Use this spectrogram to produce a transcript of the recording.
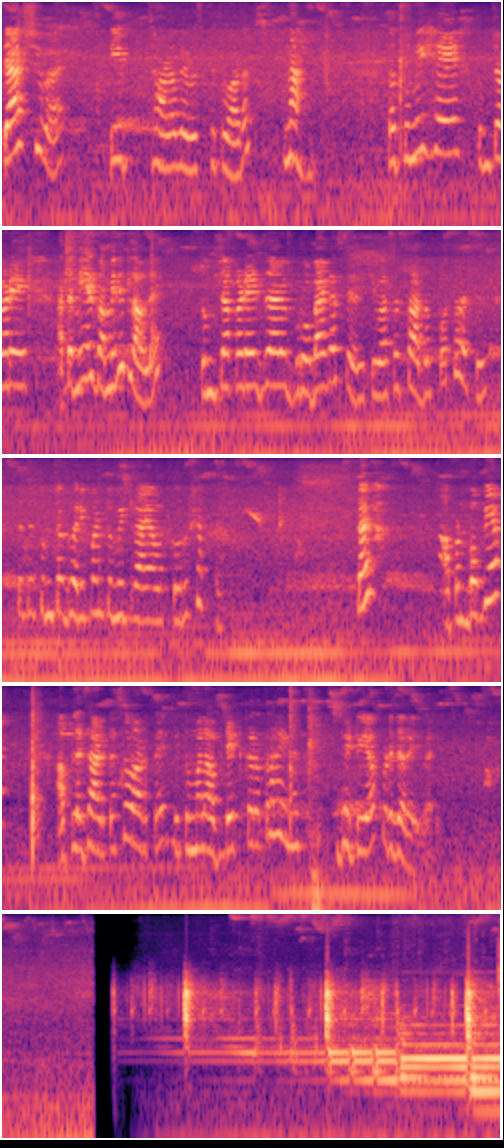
त्याशिवाय ती झाडं व्यवस्थित वाढत नाही. तर तुम्ही हे तुमच्याकडे आता मी हे जमिनीत लावलं आहे तुमच्याकडे जर ग्रो बॅग असेल किंवा असं साधं पोतं असेल तर ते तुमच्या घरी पण तुम्ही ट्राय आउट करू शकता. तर आपण बघूया आपलं झाड कसं वाढतंय मी तुम्हाला अपडेट करत राहीनच. भेटूया पुढच्या रविवारी. Thank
